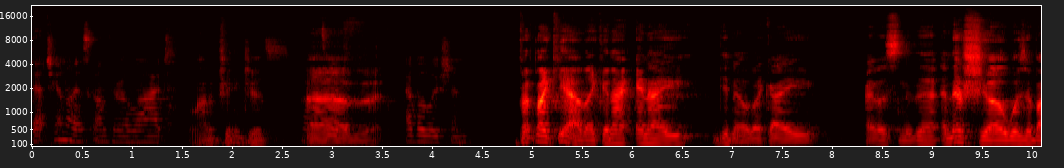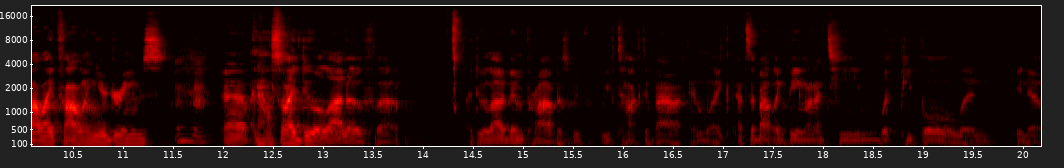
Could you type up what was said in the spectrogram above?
that channel has gone through a lot a lot of changes. Lots of- Um, evolution. but like yeah, like and I and I you know like I I listened to that and their show was about like following your dreams. hmm Um, and also, I do a lot of um, I do a lot of improv, as we've we've talked about, and like that's about like being on a team with people and you know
